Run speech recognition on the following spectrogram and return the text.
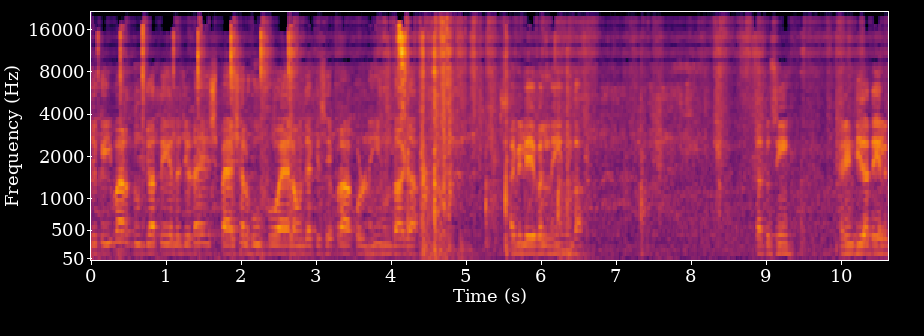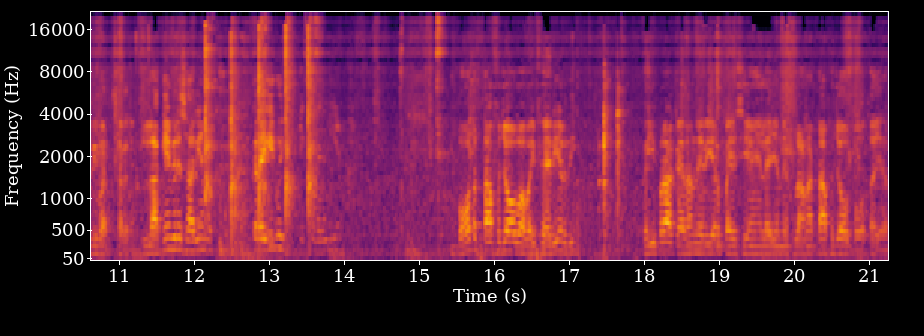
ਜੇ ਕਈ ਵਾਰ ਦੂਜਾ ਤੇਲ ਜਿਹੜਾ ਇਹ ਸਪੈਸ਼ਲ ਹੂਫ ਆਇਲ ਆਉਂਦਾ ਕਿਸੇ ਭਰਾ ਕੋਲ ਨਹੀਂ ਹੁੰਦਾ ਜਾਂ ਅਵੇਲੇਬਲ ਨਹੀਂ ਹੁੰਦਾ। ਤਾਂ ਤੁਸੀਂ ਰਿੰਡੀ ਦਾ ਤੇਲ ਵੀ ਵਰਤ ਸਕਦੇ ਹੋ। ਲਾਗੇ ਵੀਰੇ ਸਾਰੀਆਂ ਕਰੇਗੀ ਕੋਈ? ਬਹੁਤ ਟਫ ਜੌਬ ਆ ਬਾਈ ਫੈਰੀਅਰ ਦੀ। ਕਈ ਭਰਾ ਕਹਿ ਦਿੰਦੇ ਵੀ ਯਾਰ ਪੈਸੇ ਐਂ ਲੈ ਜਾਂਦੇ ਫਲਾਣਾ ਟਫ ਜੌਬ ਬਹੁਤ ਆ ਯਾਰ।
